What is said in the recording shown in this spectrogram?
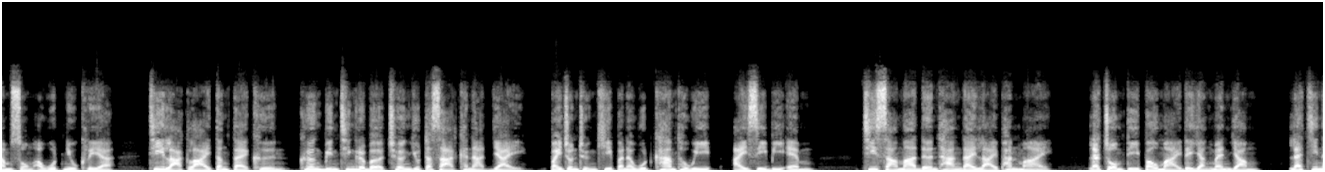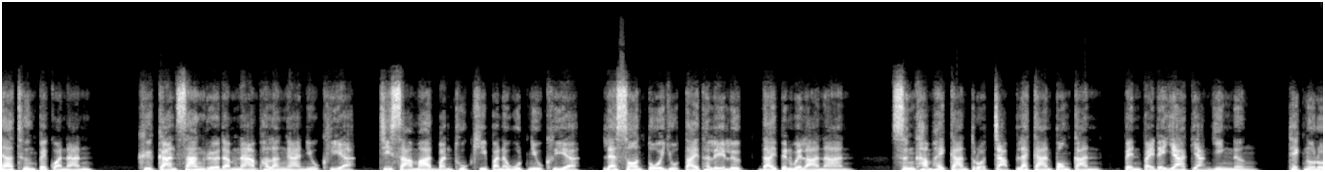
นำส่งอาวุธนิวเคลียร์ที่หลากหลายตั้งแต่คืน เครื่องบินทิ้งระเบิดเชิงยุทธศาสตร์ขนาดใหญ่ ไปจนถึงขีปนาวุธข้ามทวีป ICBM ที่สามารถเดินทางได้หลายพันไมล์ และโจมตีเป้าหมายได้อย่างแม่นยำ และที่น่าทึ่งไปกว่านั้น คือการสร้างเรือดำน้ำพลังงานนิวเคลียร์ที่สามารถบรรทุกขีปนาวุธนิวเคลียร์และซ่อนตัวอยู่ใต้ทะเลลึกได้เป็นเวลานาน ซึ่งทำให้การตรวจจับและการป้องกันเป็นไปได้ยากอย่างยิ่งหนึ่ง เทคโนโล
